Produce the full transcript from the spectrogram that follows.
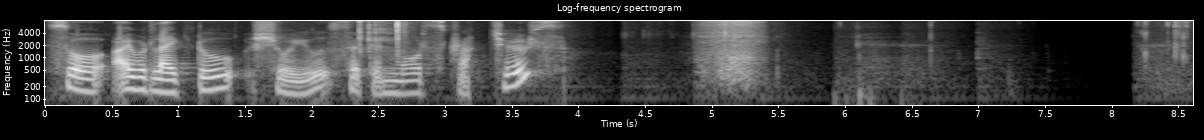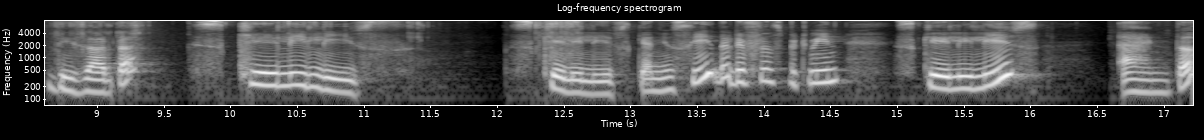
So, I would like to show you certain more structures. These are the scaly leaves, scaly leaves. Can you see the difference between scaly leaves and the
